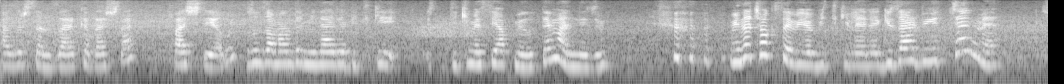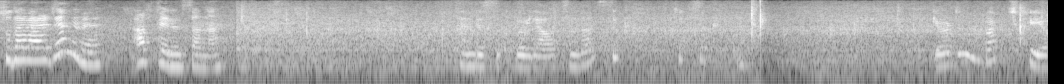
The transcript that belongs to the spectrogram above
Hazırsanız arkadaşlar başlayalım. Uzun zamandır Mina ile bitki dikmesi yapmıyorduk değil mi anneciğim? Mina çok seviyor bitkileri. Güzel büyüteceksin mi? Su da vereceksin mi? Aferin sana. Sen de sık böyle altından. Sık. Tut sık. Gördün mü? Bak çıkıyor.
